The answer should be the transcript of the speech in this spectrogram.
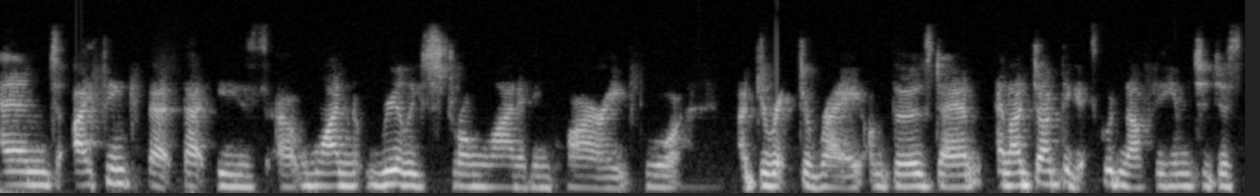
And I think that that is uh, one really strong line of inquiry for Director Wray on Thursday. And, and I don't think it's good enough for him to just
